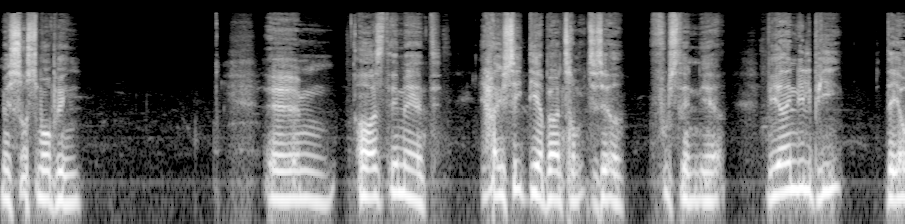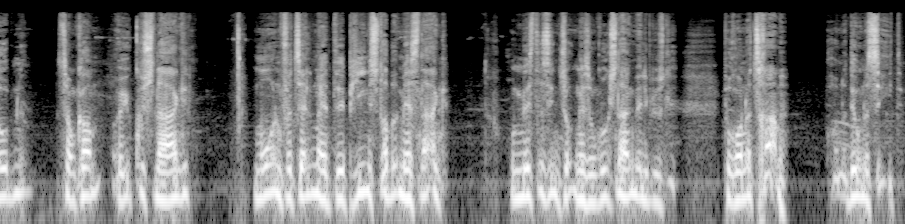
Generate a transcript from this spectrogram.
med så små penge. Øhm, og også det med, at jeg har jo set de her børn traumatiseret fuldstændig her. Vi havde en lille pige, da jeg åbnede, som kom og ikke kunne snakke. Moren fortalte mig, at øh, pigen stoppede med at snakke. Hun mistede sin tunge, så hun kunne ikke snakke med lige pludselig. På grund af trauma. På grund af det, hun har set.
